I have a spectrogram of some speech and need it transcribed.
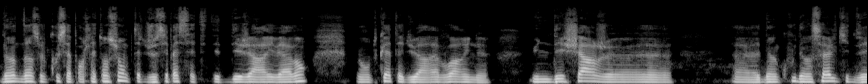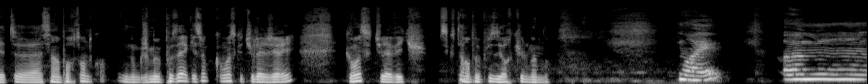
d'un seul coup ça porte l'attention. Peut-être, je sais pas si ça t'était déjà arrivé avant, mais en tout cas t'as dû avoir une une décharge euh, d'un coup d'un seul qui devait être euh, assez importante quoi. donc je me posais la question comment est-ce que tu l'as géré? Comment est-ce que tu l'as vécu? Est-ce que tu as un peu plus de recul maintenant Ouais. Euh,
